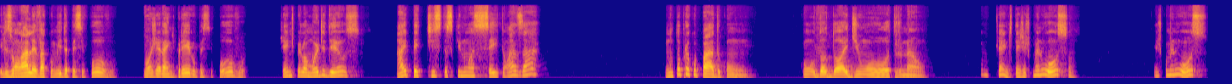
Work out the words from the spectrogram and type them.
Eles vão lá levar comida para esse povo? Vão gerar emprego para esse povo? Gente, pelo amor de Deus. Ai, petistas que não aceitam. Azar. Não estou preocupado com, com o dodói de um ou outro, não. Gente, tem gente comendo osso. Tem gente comendo osso.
